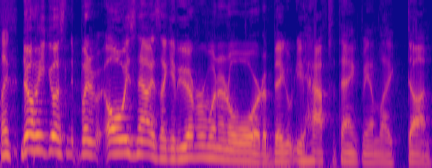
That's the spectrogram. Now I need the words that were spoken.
Like- no, he goes, but always now he's like, if you ever win an award, a big, you have to thank me. I'm like, done.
